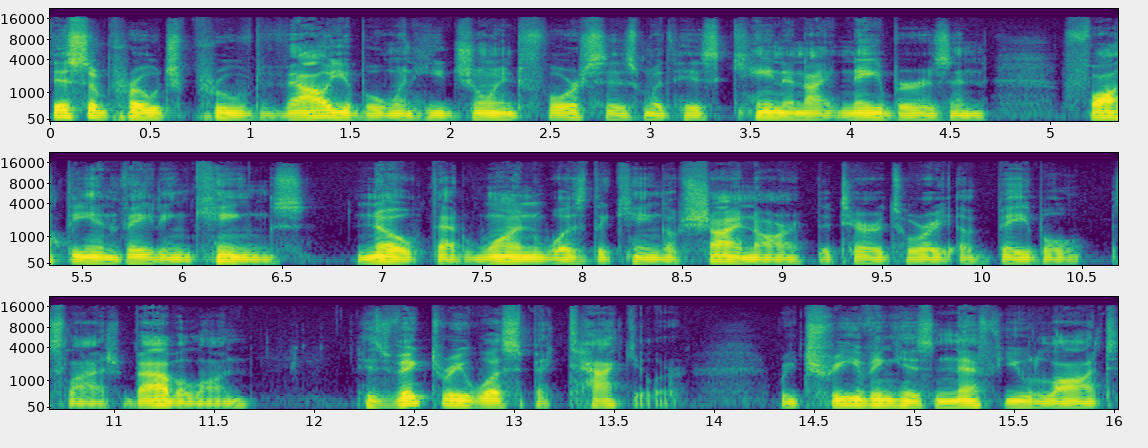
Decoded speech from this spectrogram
This approach proved valuable when he joined forces with his Canaanite neighbors and fought the invading kings. Note that one was the king of Shinar, the territory of Babel slash Babylon. His victory was spectacular, retrieving his nephew Lot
